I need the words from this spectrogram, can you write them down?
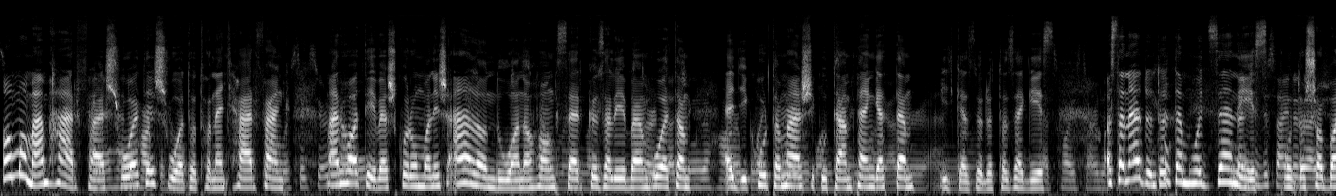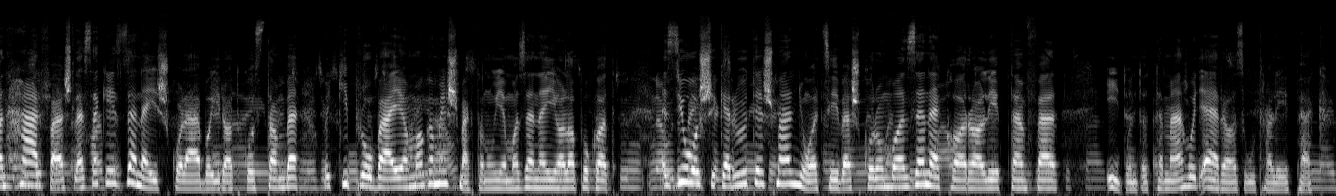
A mamám hárfás volt, és volt otthon egy hárfánk. Már hat éves koromban is állandóan a hangszer közelében voltam. Egyik húrt a másik után pengettem, így kezdődött az egész. Aztán eldöntöttem, hogy zenész, pontosabban hárfás leszek, és zeneiskolába iratkoztam be, hogy kipróbáljam magam, és megtanuljam a zenei alapokat. Ez jól sikerült, és már nyolc éves koromban zenekarral léptem fel. Így döntöttem el, hogy erre az útra lépek.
